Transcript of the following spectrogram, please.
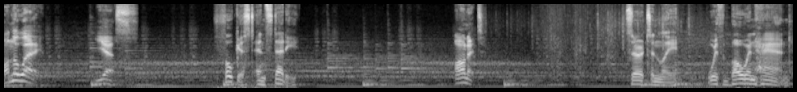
On the way. Yes. Focused and steady. On it. Certainly. With bow in hand.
